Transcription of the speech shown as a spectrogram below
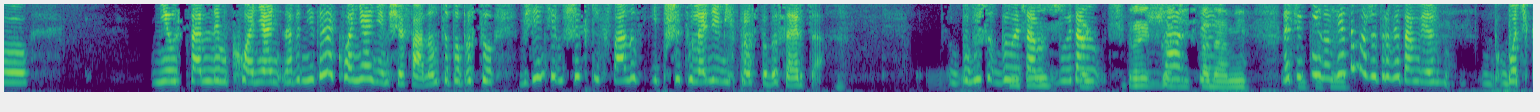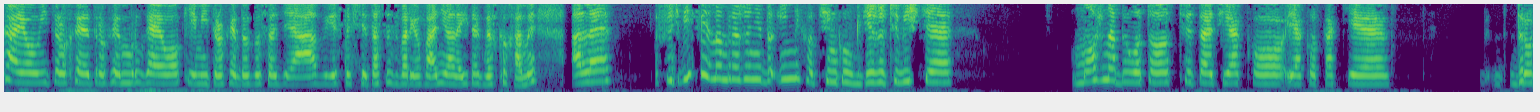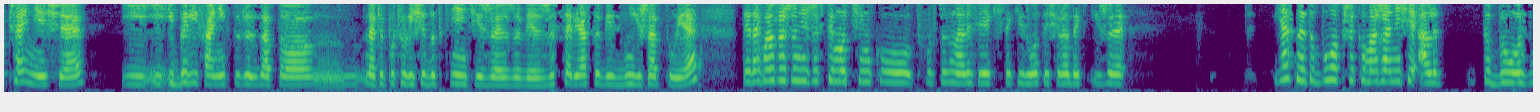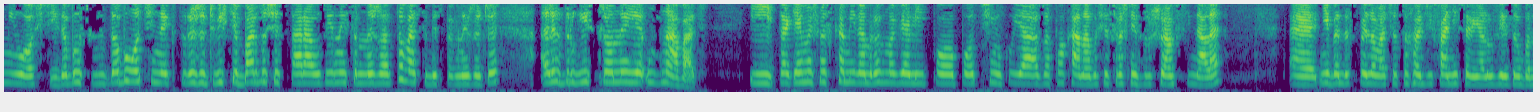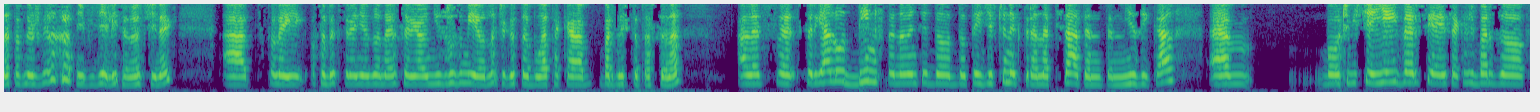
nieustannym kłanianiem, nawet nie tyle kłanianiem się fanom, co po prostu wzięciem wszystkich fanów i przytuleniem ich prosto do serca po prostu były tam, były tam tak, trochę żarty. z fanami. Znaczy, nie no, wiadomo, że trochę tam, wiesz, boćkają i trochę, trochę mrugają okiem i trochę do zasadzie, a wy jesteście tacy zwariowani, ale i tak was kochamy, ale w przeciwieństwie mam wrażenie do innych odcinków, gdzie rzeczywiście można było to czytać jako, jako takie droczenie się i, i, i byli fani, którzy za to, znaczy poczuli się dotknięci, że, że wiesz, że serial sobie z nich żartuje, to jednak mam wrażenie, że w tym odcinku twórcy znaleźli jakiś taki złoty środek i że jasne, to było przekomarzanie się, ale to było z miłości. To był, to był odcinek, który rzeczywiście bardzo się starał z jednej strony żartować sobie z pewnych rzeczy, ale z drugiej strony je uznawać. I tak jak myśmy z Kamilem rozmawiali po, po odcinku, ja zapłakana, bo się strasznie wzruszyłam w finale, E, nie będę spoilować o co chodzi, fani serialu wiedzą, bo na pewno już wielokrotnie widzieli ten odcinek, a z kolei osoby, które nie oglądają serialu nie zrozumieją, dlaczego to była taka bardzo istotna scena. Ale w serialu Dean w pewnym momencie do, do tej dziewczyny, która napisała ten, ten musical, bo oczywiście jej wersja jest jakaś bardzo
